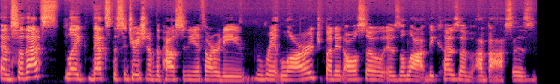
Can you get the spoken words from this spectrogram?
and so that's like that's the situation of the Palestinian Authority writ large, but it also is a lot because of Abbas's.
